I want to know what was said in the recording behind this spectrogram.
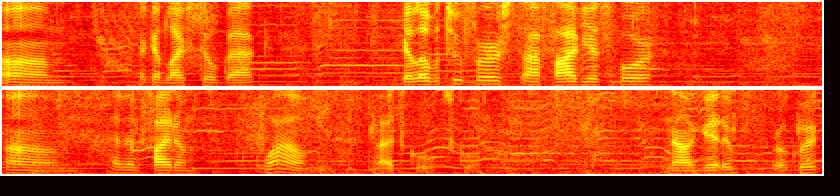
Um, I can lifesteal back. Get level 2 first, I have 5, he has 4. Um, and then fight him. Wow, that's cool, that's cool. Now get him real quick.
